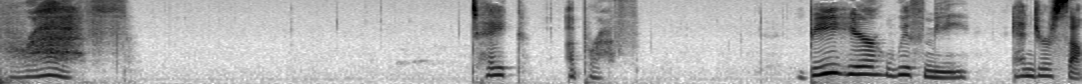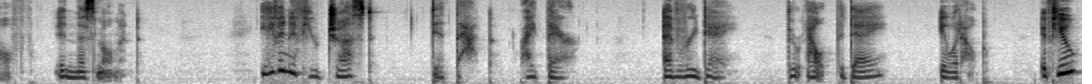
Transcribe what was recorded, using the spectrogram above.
breath. Take a breath. Be here with me and yourself in this moment. Even if you just did that right there every day throughout the day, it would help. If you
